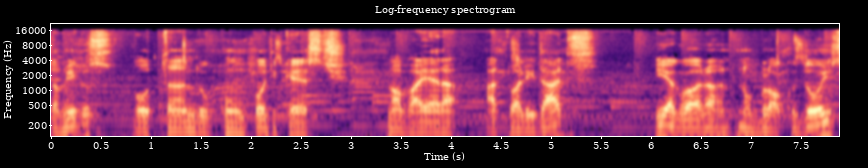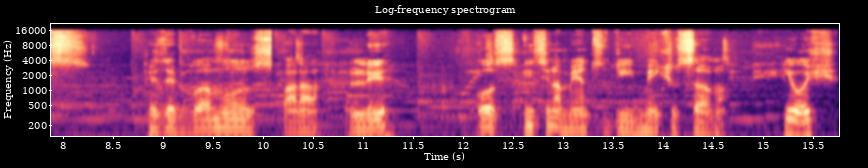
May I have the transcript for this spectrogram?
meus amigos, voltando com o podcast Nova Era Atualidades. E agora no bloco 2, reservamos para ler os ensinamentos de Meishu Sama. E hoje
